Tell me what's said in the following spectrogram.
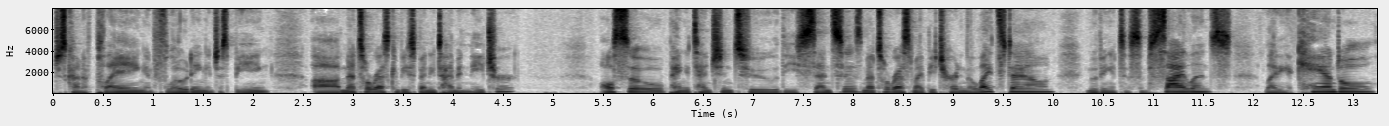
just kind of playing and floating and just being. Uh, mental rest can be spending time in nature. Also, paying attention to the senses. Mental rest might be turning the lights down, moving into some silence, lighting a candle,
